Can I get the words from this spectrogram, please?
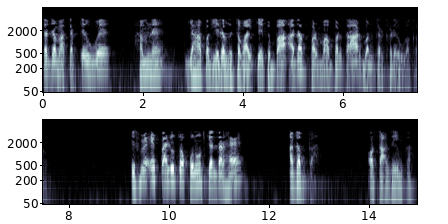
ترجمہ کرتے ہوئے ہم نے یہاں پر یہ لفظ استعمال کیا کہ با ادب فرما بردار بن کر کھڑے ہوا کرو۔ اس میں ایک پہلو تو قنوت کے اندر ہے ادب کا اور تعظیم کا۔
